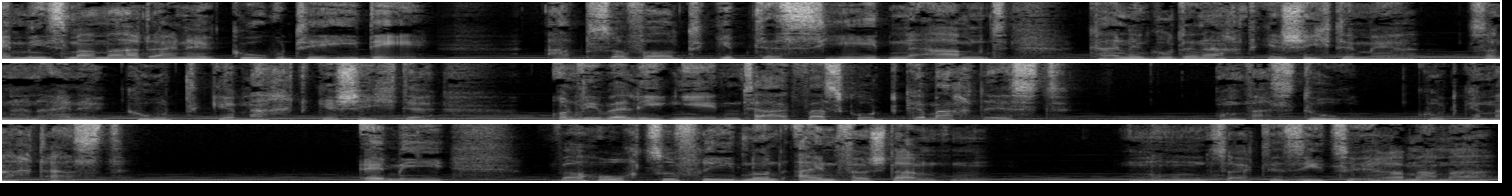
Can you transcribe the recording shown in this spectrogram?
Emmys Mama hat eine gute Idee. Ab sofort gibt es jeden Abend keine gute Nachtgeschichte mehr, sondern eine gut gemacht Geschichte. Und wir überlegen jeden Tag, was gut gemacht ist um was du gut gemacht hast. Emmy war hochzufrieden und einverstanden. Nun sagte sie zu ihrer Mama,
